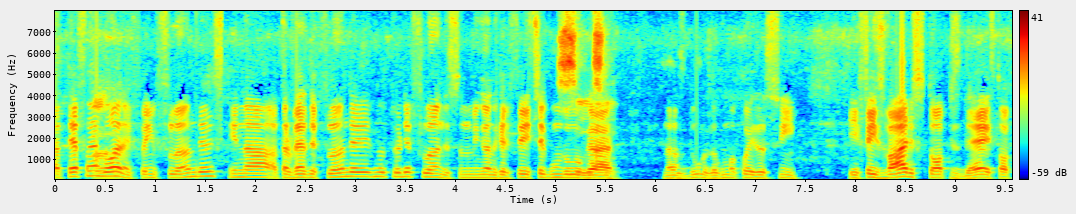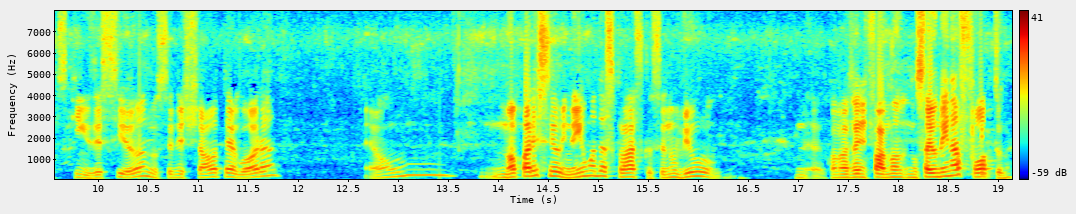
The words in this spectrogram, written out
até foi ah. agora, foi em Flanders e na através de Flanders e no Tour de Flanders, se não me engano, que ele fez segundo sim, lugar sim. nas duas, alguma coisa assim. E fez vários tops 10, tops 15. Esse ano, o Senechal até agora é um não apareceu em nenhuma das clássicas. Você não viu como a gente fala, não, não saiu nem na foto, né?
